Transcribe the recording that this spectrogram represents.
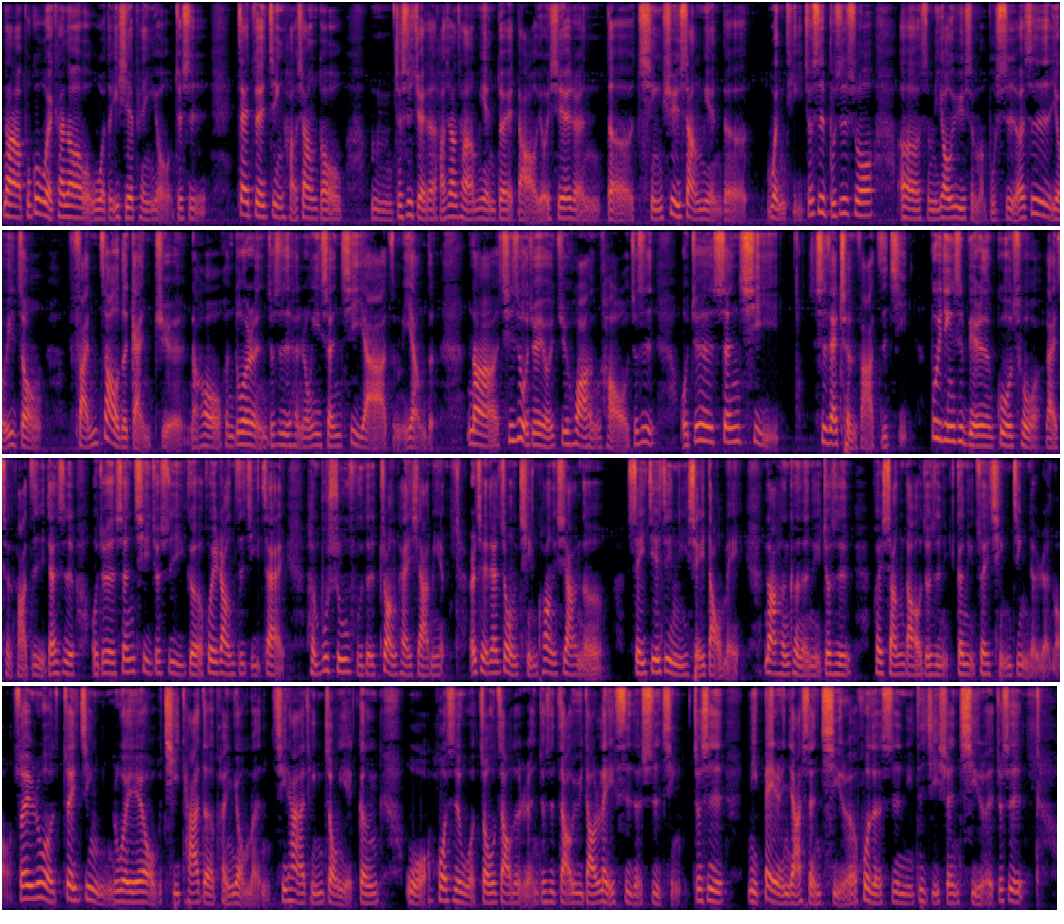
那不过我也看到我的一些朋友就是。在最近好像都，嗯，就是觉得好像常常面对到有一些人的情绪上面的问题，就是不是说呃什么忧郁什么不是，而是有一种烦躁的感觉，然后很多人就是很容易生气呀，怎么样的？那其实我觉得有一句话很好，就是我觉得生气是在惩罚自己。不一定是别人的过错来惩罚自己，但是我觉得生气就是一个会让自己在很不舒服的状态下面，而且在这种情况下呢，谁接近你谁倒霉，那很可能你就是会伤到就是跟你最亲近的人哦。所以如果最近如果也有其他的朋友们、其他的听众也跟我或是我周遭的人就是遭遇到类似的事情，就是。你被人家生气了，或者是你自己生气了，就是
